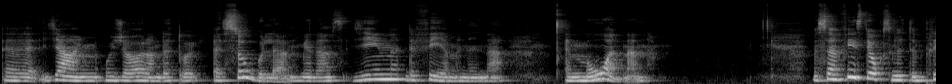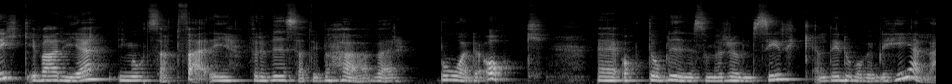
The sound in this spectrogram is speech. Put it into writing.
eh, yang och görandet och är solen medan yin, det feminina, är månen. Men sen finns det också en liten prick i varje i motsatt färg för att visa att vi behöver både och. Och då blir det som en rund cirkel, det är då vi blir hela.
